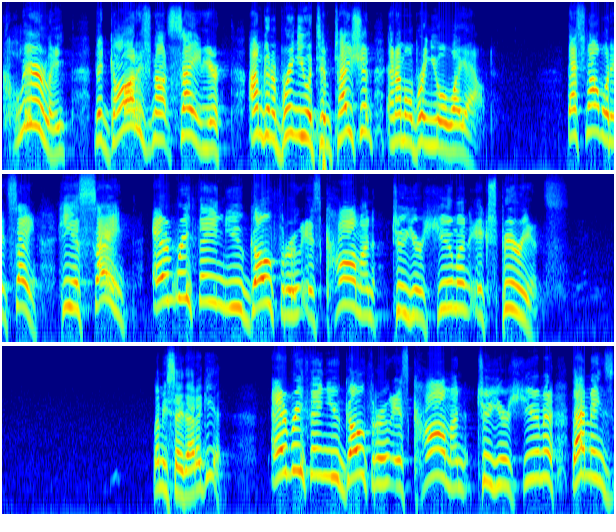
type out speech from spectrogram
clearly that God is not saying here, I'm going to bring you a temptation and I'm going to bring you a way out. That's not what it's saying. He is saying everything you go through is common to your human experience. Let me say that again. Everything you go through is common to your human. That means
